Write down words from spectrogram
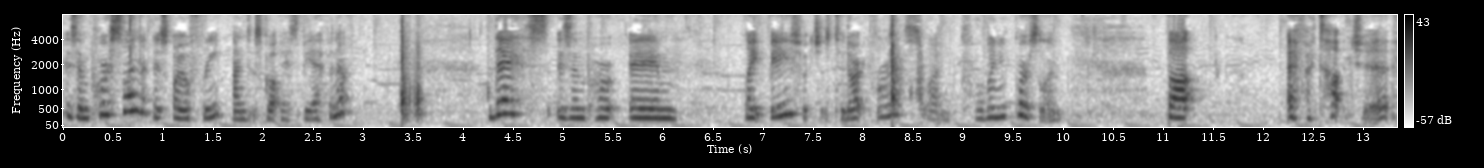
is in porcelain, it's oil free and it's got SPF in it. This is in um, light beige, which is too dark for me, so I probably need porcelain. But if I touch it,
